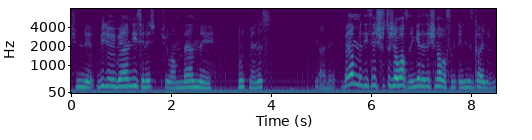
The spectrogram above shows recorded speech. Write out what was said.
şimdi videoyu beğendiyseniz şuradan beğenmeyi unutmayınız. Yani beğenmediyseniz şu tuşa basmayın. Gene de şuna basın. Elinizi kaydırın.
